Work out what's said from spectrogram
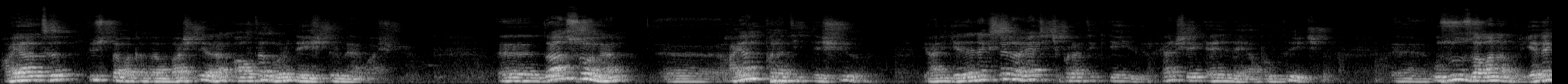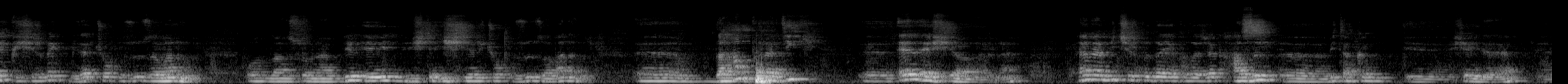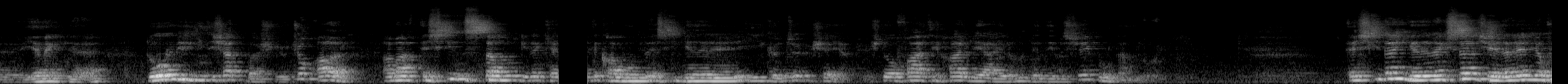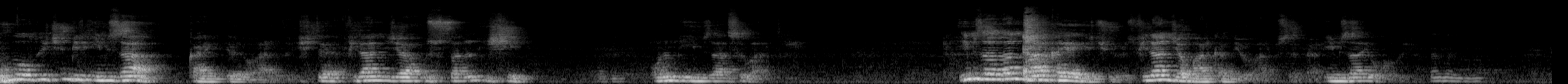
hayatı üst tabakadan başlayarak alta doğru değiştirmeye başlıyor. E, daha sonra e, hayat pratikleşiyor. Yani geleneksel hayat hiç pratik değildir. Her şey elle yapıldığı için e, uzun zaman alır. Yemek pişirmek bile çok uzun zaman alır. Ondan sonra bir evin işte işleri çok uzun zaman alır. E, daha pratik e, ev eşyalarına hemen bir çırpıda yapılacak hazır e, bir takım e, şeylere, e, yemeklere doğru bir gidişat başlıyor. Çok ağır ama eski İstanbul yine kendi kabuğunda eski geleneğini iyi kötü şey yapıyor. İşte o Fatih Harbi ayrımı dediğimiz şey buradan doğuyor. Eskiden geleneksel şeyler el yapımı olduğu için bir imza karakteri vardı. İşte filanca ustanın işi. Onun bir imzası vardır. İmzadan markaya geçiyoruz. Filanca marka diyorlar bu sefer. İmza yok oluyor.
